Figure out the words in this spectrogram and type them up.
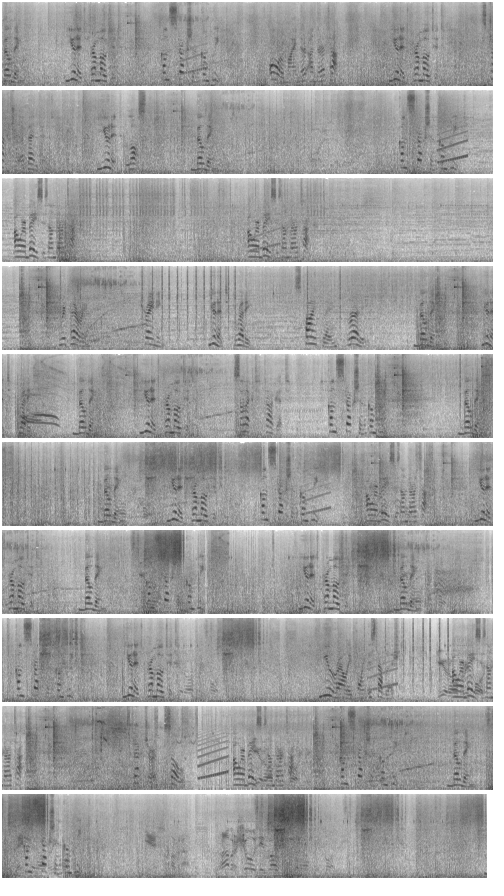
Building. Unit promoted. Construction complete. Ore miner under attack. Unit promoted. Structure abandoned. Unit lost. Building. Construction complete. Our base is under attack. Our base is under attack. Repairing. Training. Unit ready. Spy plane ready. Building. Unit ready. Building. Unit promoted. Select target. Construction complete. Building. Building. Unit promoted. Construction complete. Our base is under attack. Unit promoted. Building. Construction complete. Unit promoted. Building. Construction complete. Unit promoted. New rally point established. Our base is under attack. Structure sold. Our base is under attack. Construction complete. Building. Construction complete. Yes, comrade. Rubber shoes in motion.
